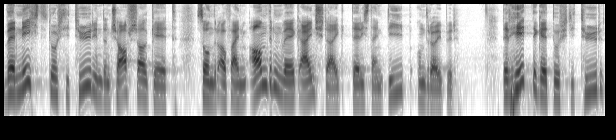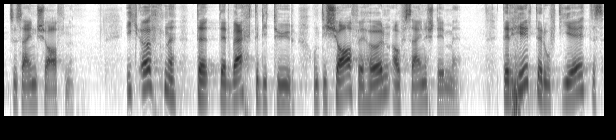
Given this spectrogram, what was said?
Wer nicht durch die Tür in den Schafstall geht, sondern auf einem anderen Weg einsteigt, der ist ein Dieb und Räuber. Der Hirte geht durch die Tür zu seinen Schafen. Ich öffne der, der Wächter die Tür und die Schafe hören auf seine Stimme. Der Hirte ruft jedes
